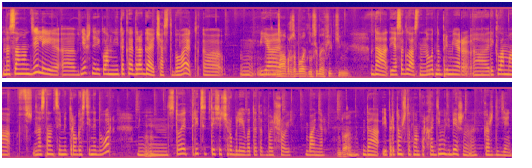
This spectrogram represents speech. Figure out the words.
На самом деле э, внешняя реклама не такая дорогая часто бывает. Я... Она просто бывает не всегда эффективной. Да, я согласна. Но вот, например, э, реклама на станции метро «Гостиный двор» м, стоит 30 тысяч рублей, вот этот большой баннер. Да? Да, и при том, что там проходимость бешеная каждый день.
